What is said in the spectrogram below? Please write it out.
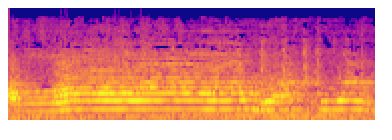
الله أكبر.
